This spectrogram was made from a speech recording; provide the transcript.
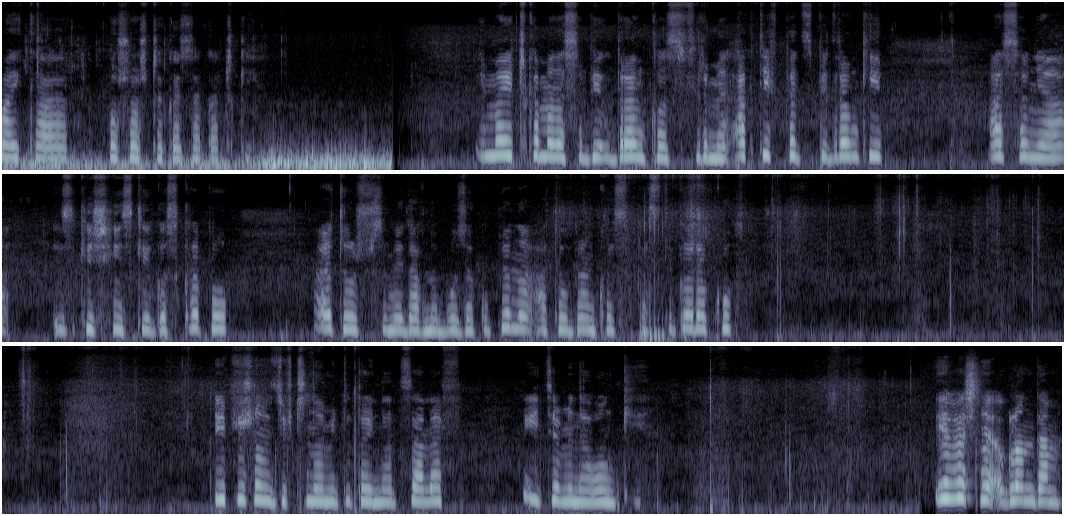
Majka poszła szczekać na kaczki. I Majeczka ma na sobie ubranko z firmy Active Pet z Biedronki, a Sonia z jakiegoś chińskiego sklepu, ale to już w sumie dawno było zakupione, a to ubranko jest chyba z tego roku. I przyszłam z dziewczynami tutaj nad zalew i idziemy na łąki. Ja właśnie oglądam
